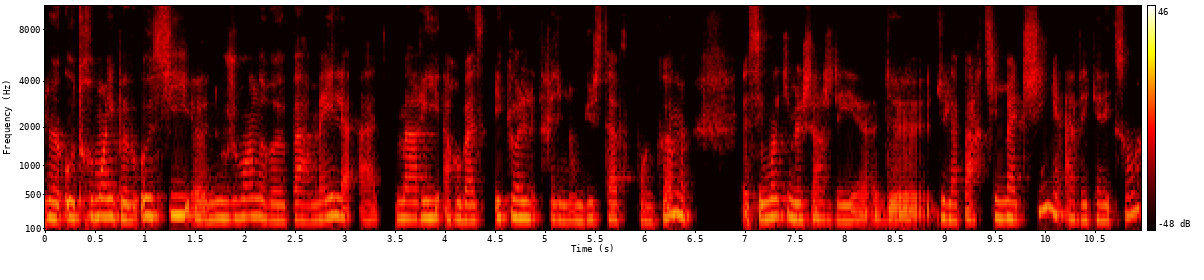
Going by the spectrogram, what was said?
Euh, autrement, ils peuvent aussi euh, nous joindre par mail à marie-école-gustave.com. Euh, c'est moi qui me charge de, la partie matching avec Alexandre.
